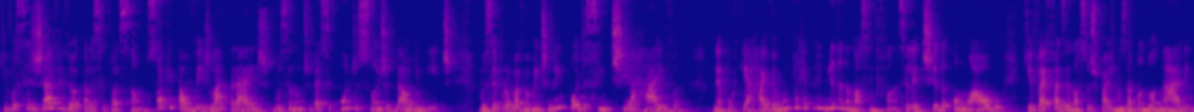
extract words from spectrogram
que você já viveu aquela situação, só que talvez lá atrás você não tivesse condições de dar o limite. Você provavelmente nem pôde sentir a raiva, né? Porque a raiva é muito reprimida na nossa infância, ela é tida como algo que vai fazer nossos pais nos abandonarem,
